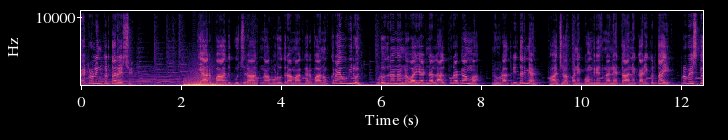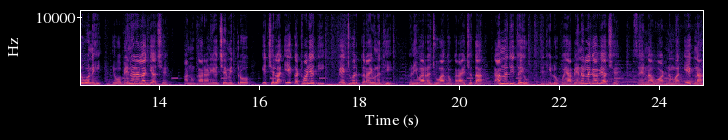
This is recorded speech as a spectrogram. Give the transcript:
પેટ્રોલિંગ કરતા રહેશે. ત્યારબાદ ગુજરાતના વડોદરામાં ગરબાનો કરાયો વિરોધ. વડોદરાના નવાયાર્ડના લાલપુરા ગામમાં નવરાત્રી દરમિયાન ભાજપ અને કોંગ્રેસના નેતા અને કાર્યકર્તાએ પ્રવેશ કરવો નહીં, તેવા બેનરે લાગ્યા છે. આનું કારણ એ છે મિત્રો કે છેલ્લા એક અઠવાડિયાથી પેચવર્ક કરાયું નથી. ઘણીવાર રજૂઆતો કરાય છતાં કામ નથી થયું. તેથી લોકોએ આ બેનર લગાવ્યા છે. શહેરના વોર્ડ નંબર એકના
